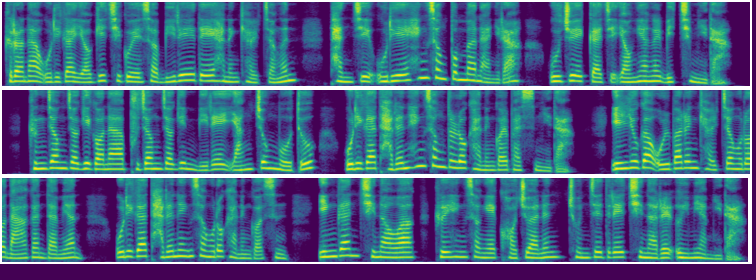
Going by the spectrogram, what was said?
그러나 우리가 여기 지구에서 미래에 대해 하는 결정은 단지 우리의 행성뿐만 아니라 우주에까지 영향을 미칩니다. 긍정적이거나 부정적인 미래 양쪽 모두 우리가 다른 행성들로 가는 걸 봤습니다. 인류가 올바른 결정으로 나아간다면 우리가 다른 행성으로 가는 것은 인간 진화와 그 행성에 거주하는 존재들의 진화를 의미합니다.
